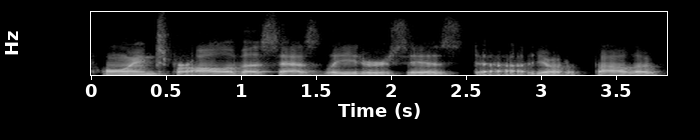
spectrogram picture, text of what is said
points for all of us as leaders is, uh, you know, to follow,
